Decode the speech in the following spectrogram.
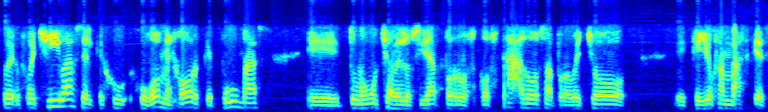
fue, Chivas el que jugó mejor que Pumas eh, tuvo mucha velocidad por los costados aprovechó eh, que Johan Vázquez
